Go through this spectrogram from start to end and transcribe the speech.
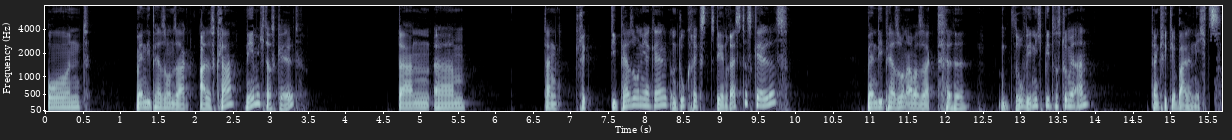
Und wenn die Person sagt, alles klar, nehme ich das Geld, dann, ähm, dann kriegt die Person ihr Geld und du kriegst den Rest des Geldes. Wenn die Person aber sagt, so wenig bietest du mir an, dann kriegt ihr beide nichts.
